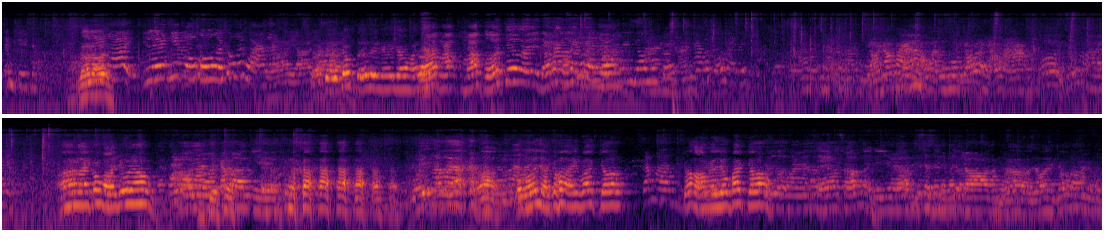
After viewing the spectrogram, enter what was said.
em kêu cho. Rồi rồi. Chị Liên với cô Hương rồi xuống cái quà nè. Rồi chờ chút để đi ra ngoài dạ mở, mở cửa trước đi để bác lên lên vô. Lên vô luôn kìa. Ăn ở chỗ này à này có quà vui không? Rồi cảm ơn nhiều. Quỷ lắm á à, từ bữa giờ có ai phát chưa có lòng này vô phát chưa xe sớm này đi ờ, đi xin người ta cho. Không à, rồi cảm ơn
